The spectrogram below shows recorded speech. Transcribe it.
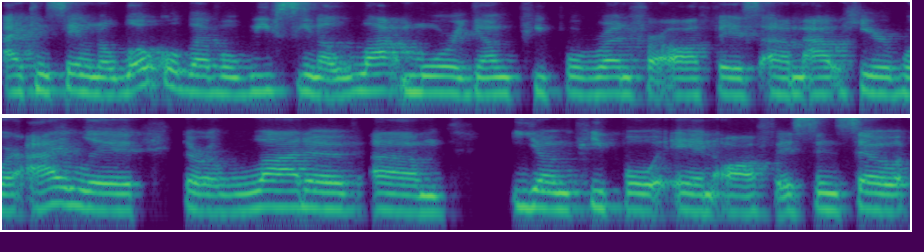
I can say on a local level, we've seen a lot more young people run for office um, out here where I live. There are a lot of um, young people in office. And so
